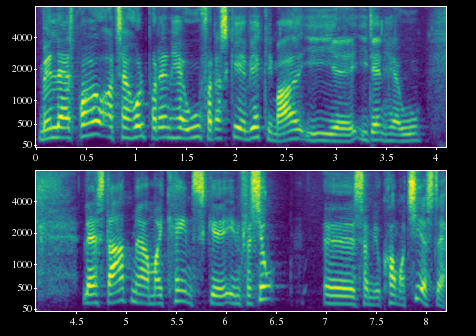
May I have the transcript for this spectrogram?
Men lad os prøve at tage hul på den her uge, for der sker virkelig meget i, øh, i den her uge. Lad os starte med amerikansk øh, inflation øh, som jo kommer tirsdag.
